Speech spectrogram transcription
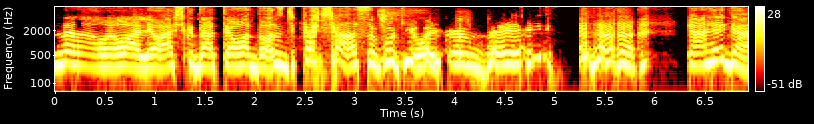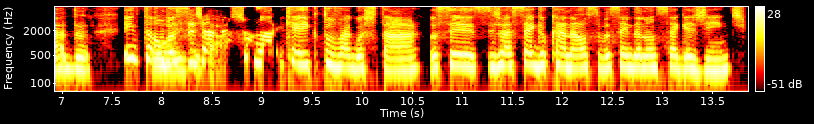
não, olha, eu acho que dá até uma dose de cachaça, porque hoje é bem. Carregado. Então, você já tá. deixa o like aí que tu vai gostar. Você já segue o canal se você ainda não segue a gente.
